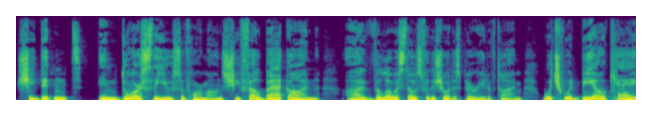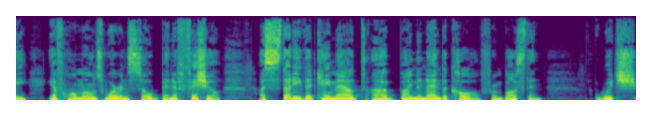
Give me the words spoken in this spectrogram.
she didn't endorse the use of hormones. She fell back on uh, the lowest dose for the shortest period of time, which would be okay if hormones weren't so beneficial. A study that came out uh, by Nananda Col from Boston, which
